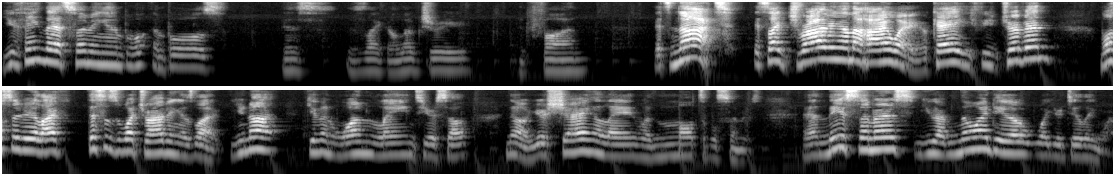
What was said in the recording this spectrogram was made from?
you think that swimming in, in pools is is like a luxury and fun. It's not! It's like driving on the highway, okay? If you've driven most of your life, this is what driving is like. You're not given one lane to yourself. No, you're sharing a lane with multiple swimmers. And these swimmers, you have no idea what you're dealing with.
